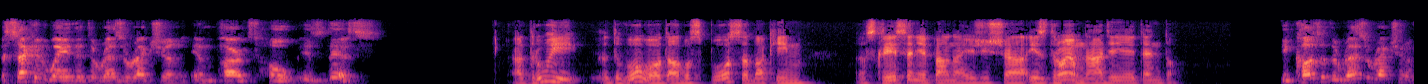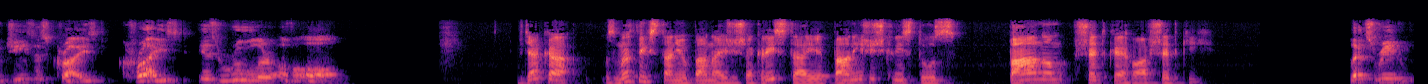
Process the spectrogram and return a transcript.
The second way that the resurrection imparts hope is this. A druhý dôvod alebo spôsob, akým skriesenie pána Ježiša je zdrojom nádeje, je tento. Because of the resurrection of Jesus Christ, Christ is ruler of all. Vďaka zmrtvých staniu pána Ježiša Krista je pán Ježiš Kristus pánom všetkého a všetkých. Let's read,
